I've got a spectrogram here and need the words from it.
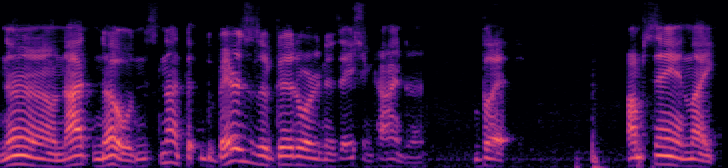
No, no, no, not no. It's not the, the Bears is a good organization, kinda, but I'm saying like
